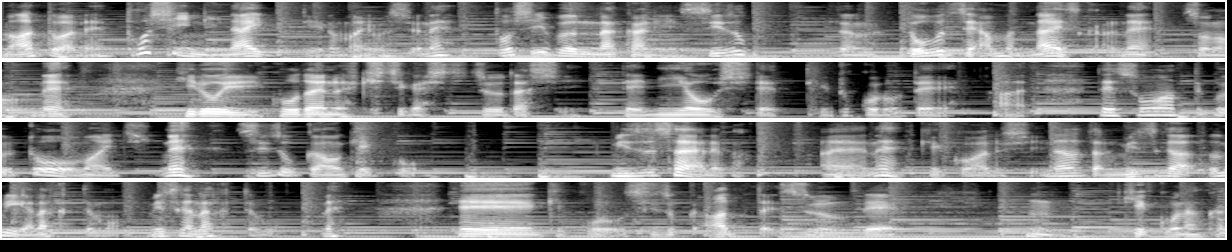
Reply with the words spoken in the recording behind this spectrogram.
まあ、あとはね、都市にないっていうのもありますよね。都市部の中に水族動物園あんまないですからね。そのね、広い広大な敷地が必要だし、で、匂うしでっていうところで、はい。で、そうなってくると、まあ一応ね、水族館は結構、水さえあれば、えー、ね、結構あるし、なんだったら水が、海がなくても、水がなくてもね、えー、結構水族館あったりするので、うん、結構なんか、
